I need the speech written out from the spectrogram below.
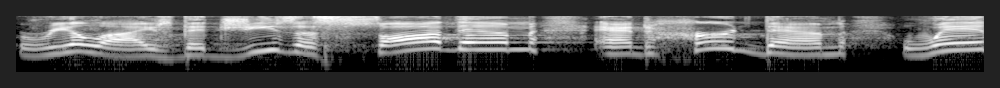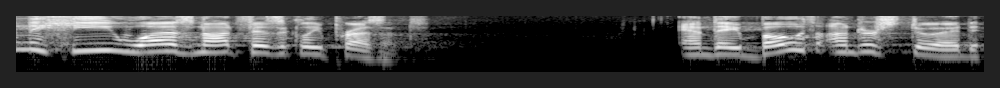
realized that Jesus saw them and heard them when he was not physically present. And they both understood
